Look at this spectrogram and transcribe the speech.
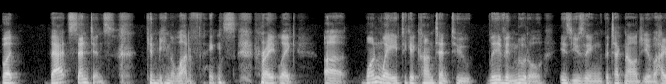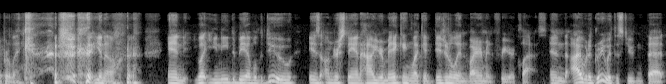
but that sentence can mean a lot of things, right? Like, uh, one way to get content to live in Moodle is using the technology of a hyperlink, you know. and what you need to be able to do is understand how you're making like a digital environment for your class. And I would agree with the student that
